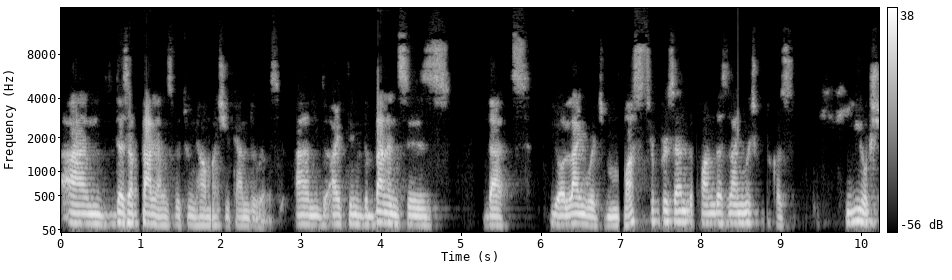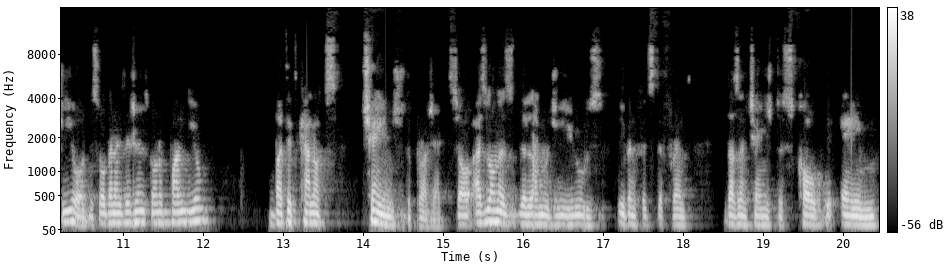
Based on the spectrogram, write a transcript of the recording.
and there's a balance between how much you can do it. And I think the balance is that your language must represent the funder's language because he or she or this organization is going to fund you, but it cannot change the project. So as long as the language you use, even if it's different, doesn't change the scope, the aim,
